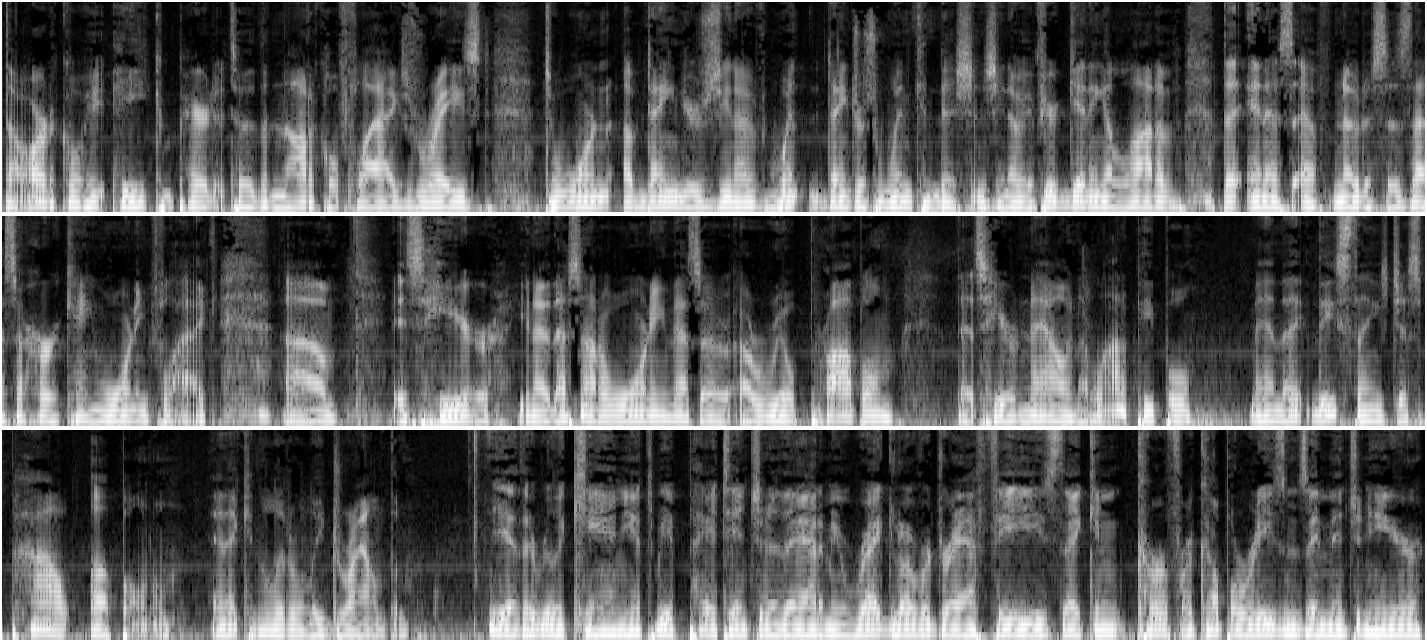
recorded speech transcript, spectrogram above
the article he, he compared it to the nautical flags raised to warn of dangers. You know, wind, dangerous wind conditions. You know, if you're getting a lot of the NSF notices, that's a hurricane warning flag. Um, it's here. You know, that's not a warning. That's a, a real problem that's here now, and a lot of people, man, they, these things just pile up on them and it can literally drown them. Yeah, they really can. You have to be pay attention to that. I mean, regular overdraft fees they can occur for a couple of reasons they mention here.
